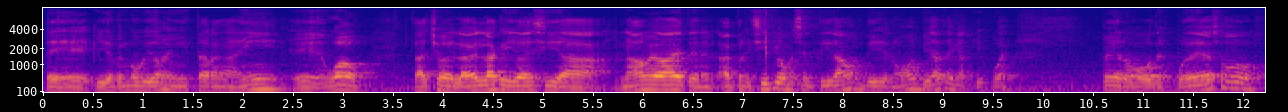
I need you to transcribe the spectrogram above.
eh, que yo tengo videos en Instagram ahí. eh, wow. Tacho, la verdad que yo decía, nada me va a detener. Al principio me sentí down, dije, no, olvídate que aquí fue. Pero después de eso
